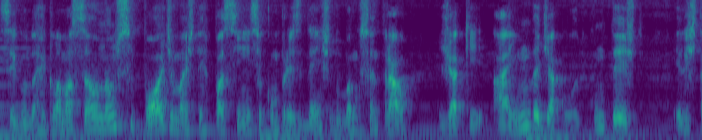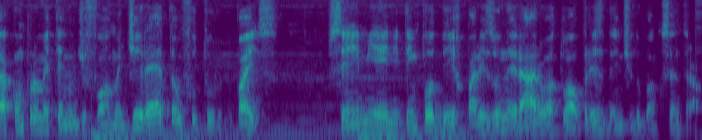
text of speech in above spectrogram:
Segundo a reclamação, não se pode mais ter paciência com o presidente do Banco Central, já que, ainda de acordo com o texto, ele está comprometendo de forma direta o futuro do país. O CMN tem poder para exonerar o atual presidente do Banco Central.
